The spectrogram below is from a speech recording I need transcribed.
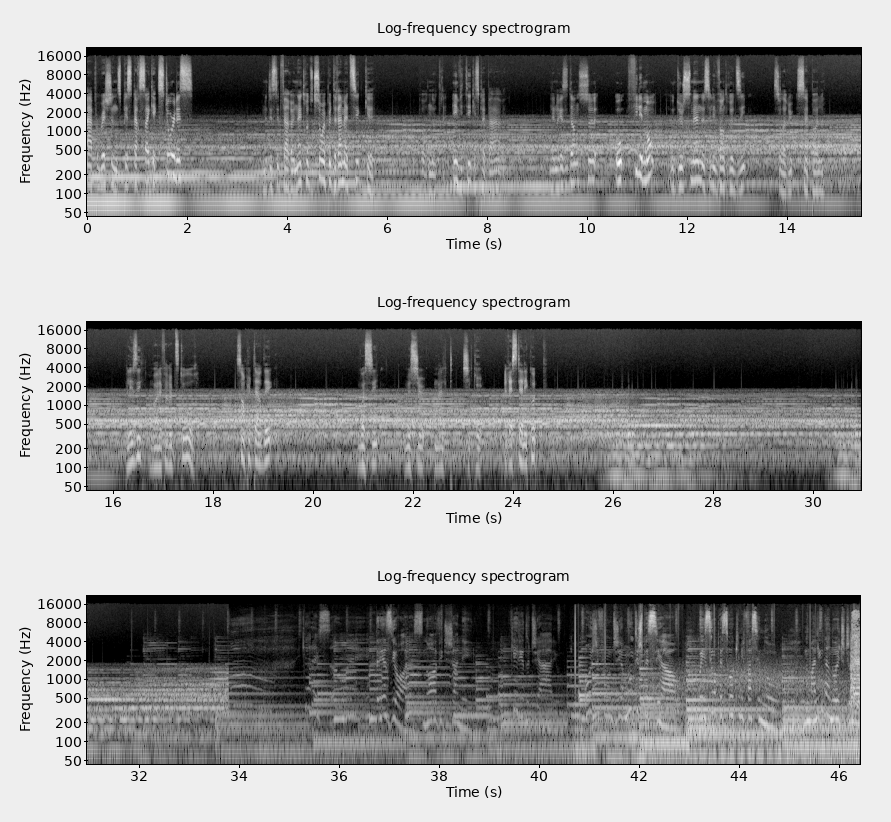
Apparitions. Puis par Psychic Stewardess, on a décidé de faire une introduction un peu dramatique pour notre invité qui se prépare. Il a une résidence euh, au Philémon aux deux semaines, c'est les vendredis, sur la rue Saint-Paul. Allez-y, on va aller faire un petit tour. Sans plus tarder, voici Monsieur Maltchiké. Restez à l'écoute. fascinou. Numa linda noite de noite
